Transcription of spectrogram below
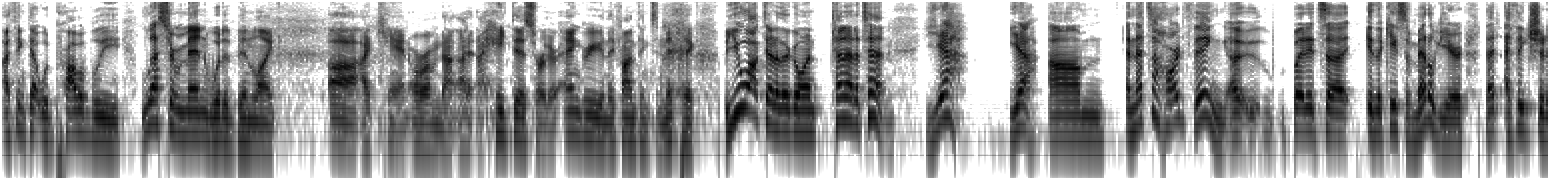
I think that would probably lesser men would have been like, uh, I can't, or I'm not. I, I hate this, or they're angry and they find things to nitpick. But you walked out of there going 10 out of 10. Yeah, yeah, um, and that's a hard thing. Uh, but it's uh, in the case of Metal Gear, that I think should,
